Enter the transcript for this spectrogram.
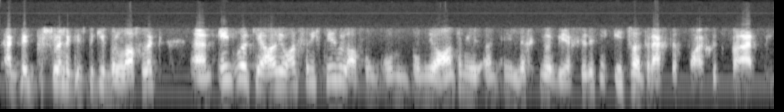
ek dink persoonlik is bietjie belaglik. Um, en ook jy haal jou hand van die stuurwiel af om om om jou hand in die in, in die lug te beweeg. So dis nie iets wat regtig baie goed werk nie.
